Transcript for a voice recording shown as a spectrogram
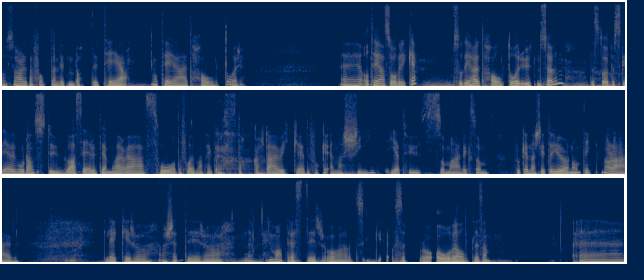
Og så har de da fått en liten datter, Thea. Og Thea er et halvt år. Eh, og Thea sover ikke, så de har et halvt år uten søvn. Det står beskrevet hvordan stua ser ut hjemme der, og jeg så det for meg. Jeg tenkte, «Å, stakkars, det er jo ikke, Du får ikke energi i et hus som er liksom Du får ikke energi til å gjøre noen ting når det er leker og asjetter og Nemlig. matrester og, søppel og, og overalt, liksom. Eh,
